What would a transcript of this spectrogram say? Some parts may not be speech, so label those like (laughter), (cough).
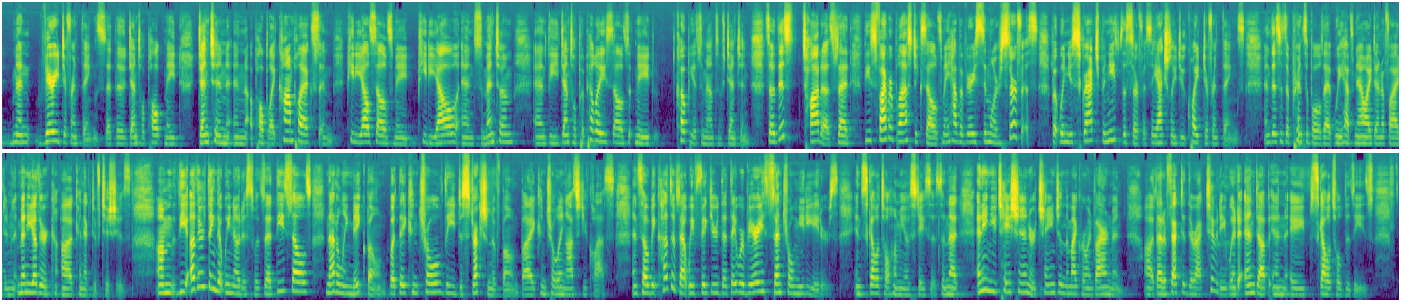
very different things, that the dental pulp made dentin and a pulp-like complex, and PDL cells made PDL and cementum, and the dental papillae cells made copious amounts of dentin. So this taught us that these fibroblastic cells may have a very similar surface, but when you scratch beneath the surface, they actually do quite different things. And this is a principle that we have now identified in many other uh, connective tissues. Um, the other thing that we noticed was that these cells not only make bone, but they control the destruction of bone by controlling osteoclasts. And so because of that, we figured that they were very central mediators in skeletal homeostasis and that any mutation or change in the microenvironment uh, that affected their activity would end up in a skeletal disease.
